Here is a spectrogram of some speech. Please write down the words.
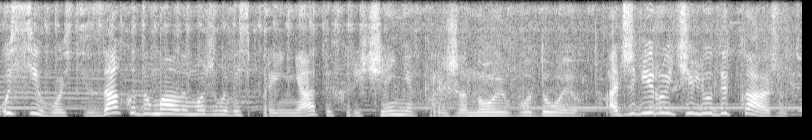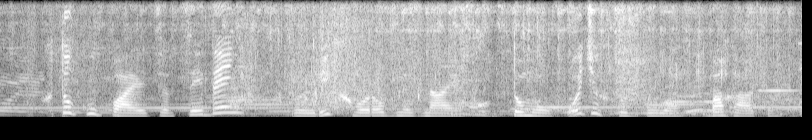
Усі гості заходу мали можливість прийняти хрещення крижаною водою. Адже віруючі люди кажуть, хто купається в цей день, той рік хвороб не знає. Тому охочих тут було багато.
